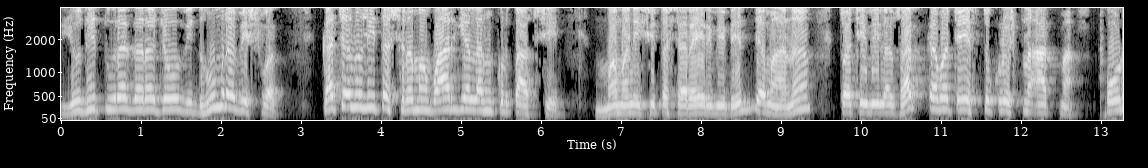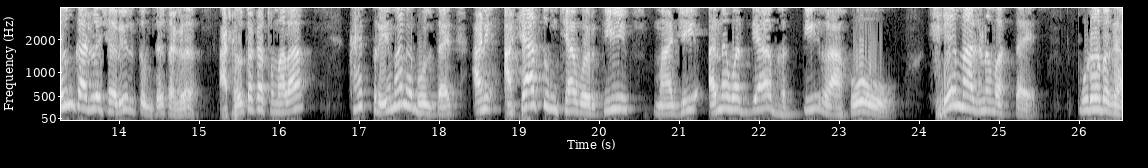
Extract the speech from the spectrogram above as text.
युधी तुर गरजो विधूम्र विश्व कचलुलित श्रम वार्य लंकृतास्ये. मम निशित शरीर विभिद्यमान. त्वची विलसत कवचेस्तु कृष्ण आत्मा. फोडून काढलं शरीर तुमचं सगळं. आठवतं का तुम्हाला? काय प्रेमानं बोलतायत? आणि अशा तुमच्यावरती माझी अनवद्या भक्ती राहो. हे मागणं मागतायत पुढं बघा.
